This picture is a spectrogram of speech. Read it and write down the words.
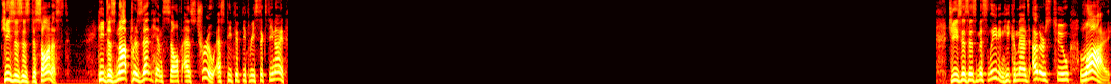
Jesus is dishonest. He does not present himself as true. SP 5369. Jesus is misleading. He commands others to lie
